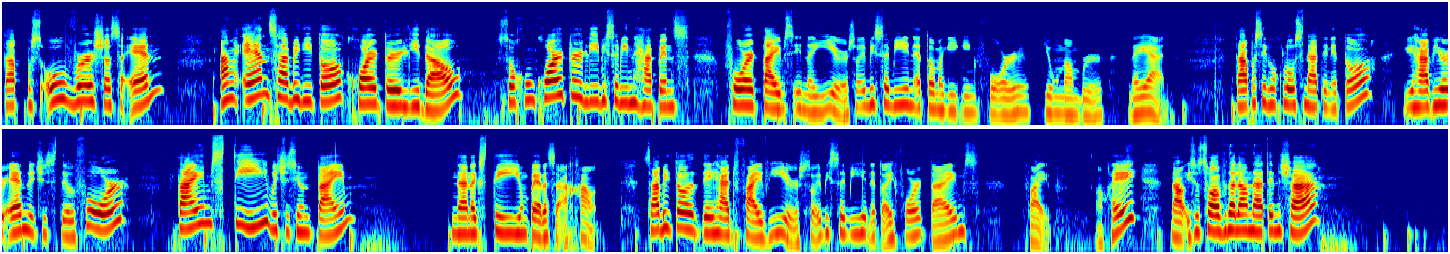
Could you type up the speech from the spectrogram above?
Tapos over siya sa N. Ang N, sabi dito, quarterly daw. So kung quarterly, ibig sabihin happens 4 times in a year. So ibig sabihin ito magiging 4 yung number na yan. Tapos i-close natin ito. You have your N which is still 4 times T which is yung time na nagstay yung pera sa account. Sabi to, they had 5 years. So, ibig sabihin, ito ay 4 times 5. Okay? Now, isosolve na lang natin siya.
